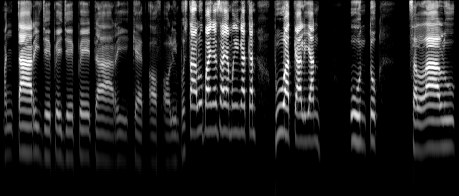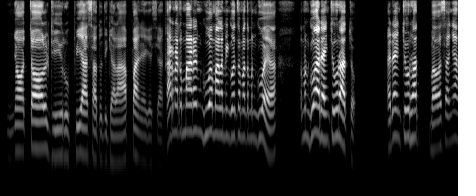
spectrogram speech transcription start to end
mencari JP-JP dari Gate of Olympus. Tak lupanya saya mengingatkan buat kalian untuk selalu nyocol di rupiah 138 ya guys ya. Karena kemarin gua malam mingguan sama temen gua ya. Temen gua ada yang curhat, Cok. Ada yang curhat bahwasanya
